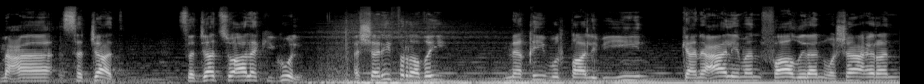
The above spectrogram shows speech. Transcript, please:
مع سجاد. سجاد سؤالك يقول الشريف الرضي نقيب الطالبيين كان عالما فاضلا وشاعرا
